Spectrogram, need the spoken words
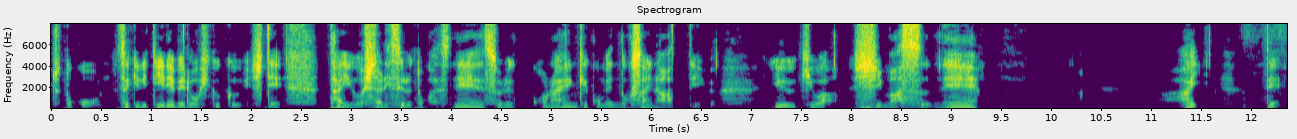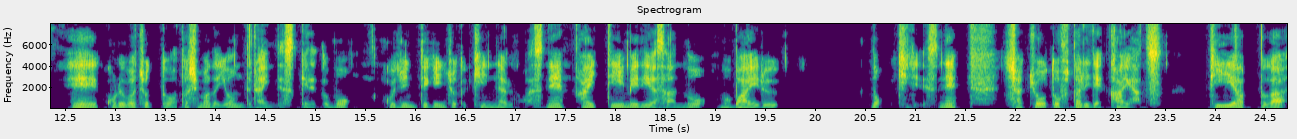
ちょっとこう、セキュリティレベルを低くして対応したりするとかですね。それ、ここら辺結構めんどくさいなっていう、いう気はしますね。はい。で、えー、これはちょっと私まだ読んでないんですけれども、個人的にちょっと気になるのはですね、IT メディアさんのモバイルの記事ですね。社長と二人で開発。P アップが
